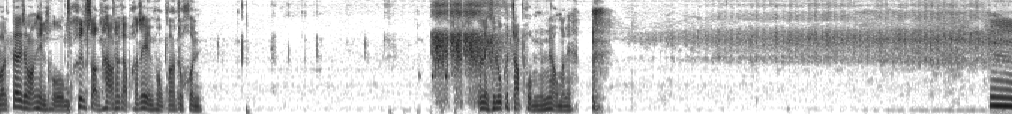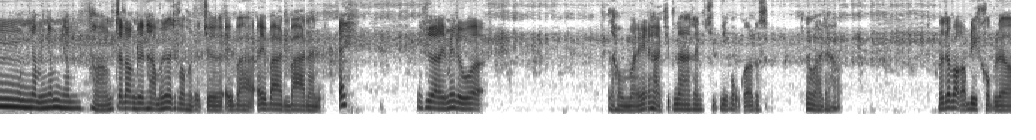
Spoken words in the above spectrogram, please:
บอนเตอร์จะมองเห็นผมขึ้นสองเท่าเท่ากับเขาจะเห็นผมก่อนทุกคนอันไหนคือลูกกระจอบผมยังไม่ออกมาเลย อืมยำยำยำถาม จะลองเดินทางไปเรื่อยจนกว่าผมจะเจอไอ้บ้าไอ้บ้านบ้านนั้น เอ๊ะมันคืออะไรไม่รู้อะเราไหมหาคลิปหน้ากันคลิปนี้ผมก็รู้สึกไม่ไหวแล้ว เราจะบอกอัปเดตครบแล้ว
